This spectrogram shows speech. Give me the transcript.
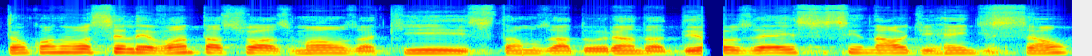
Então, quando você levanta as suas mãos aqui, estamos adorando a Deus, é esse sinal de rendição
